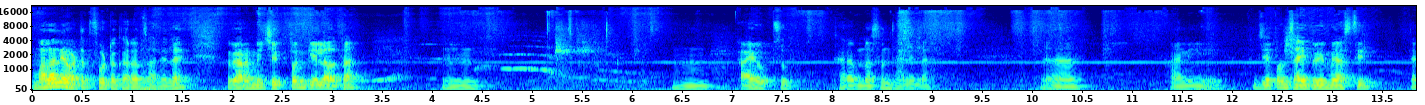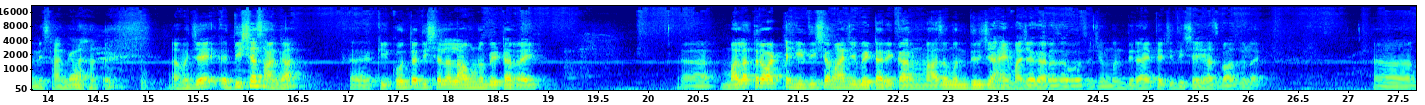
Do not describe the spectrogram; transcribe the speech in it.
मला नाही वाटत फोटो खराब झालेला आहे. कारण मी चेक पण केला होता. आय हम्म, खराब नसून झालेला. आणि जे पण साईप्रेमी असतील त्यांनी सांगा. म्हणजे दिशा सांगा. की कोणत्या दिशेला लावणं बेटर राहील? मला तर वाटतं ही दिशा माझी बेटर आहे कारण माझं मंदिर जे आहे माझ्या घराजवळचं जे मंदिर आहे त्याची दिशा ह्याच बाजूला आहे.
